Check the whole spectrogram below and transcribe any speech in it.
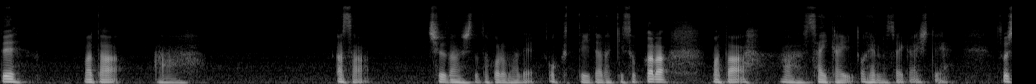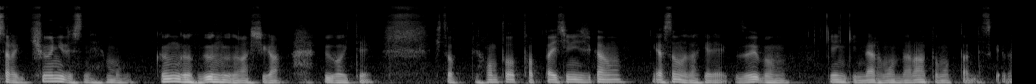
でまた朝中断したところまで送っていただきそこからまた再開お遍路再開してそしたら急にですねもうぐんぐんぐんぐん足が動いて人って本当たった12時間休むだけで随分元気になるもんだなと思ったんですけど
